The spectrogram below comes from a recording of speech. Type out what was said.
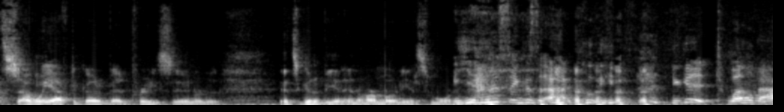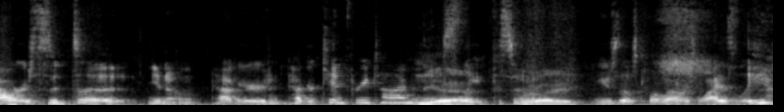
so we have to go to bed pretty soon, or it's going to be an inharmonious morning. Yes, exactly. you get twelve hours to, you know, have your have your kid free time and then Yeah, sleep. So Right. use those twelve hours wisely.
